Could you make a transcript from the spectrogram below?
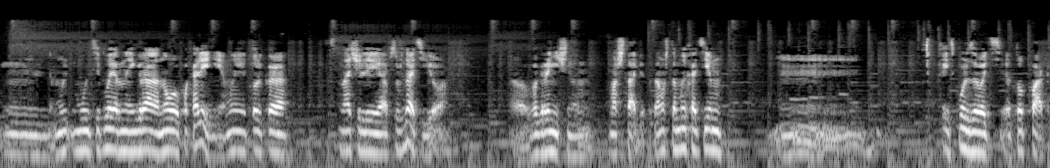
мультиплеерная игра нового поколения. Мы только начали обсуждать ее э, в ограниченном масштабе, потому что мы хотим использовать тот факт,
